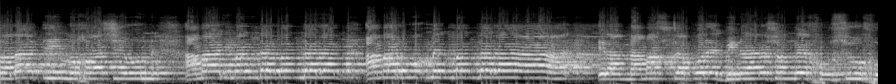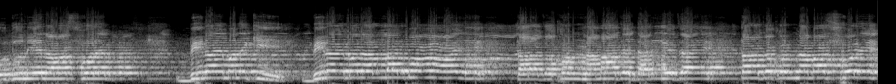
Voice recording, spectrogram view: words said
সালাতিহিম খাশিউন। আমার ইমানদার বান্দারা, আমার মুমিন বান্দারা, এরা নামাজটা পড়ে বিনয়ের সঙ্গে খুশু খুদু নিয়ে নামাজ পড়ে। বিনয় মানে কি? বিনয় মানে আল্লাহর ভয়। তারা যখন নামাজে দাঁড়িয়ে যায়, তারা যখন নামাজ পড়ে,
